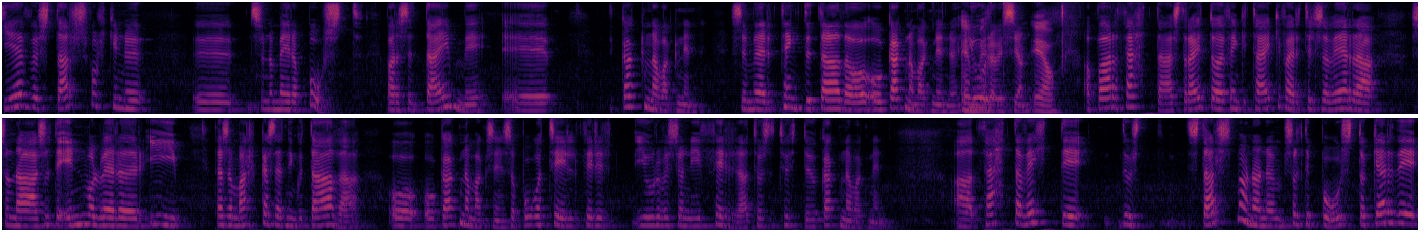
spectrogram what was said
gefur starfsfólkinu uh, svona meira búst. Bara sem dæmi uh, gagnavagnin sem er tengdu daða og, og gagnavagninu Einmitt. Eurovision. já, að bara þetta að strætó að fengi tækifæri til þess að vera svona svolítið involveraður í þessa markasetningu daða og, og gagnamagsins að búa til fyrir Eurovision í fyrra 2020 gagnavagnin. Að þetta veitti veist, starfsmánunum svolítið búst og gerði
